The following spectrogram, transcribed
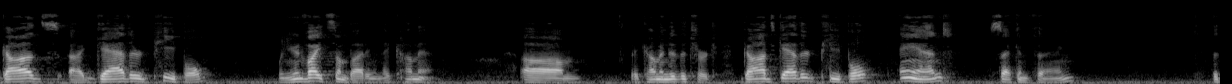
God's uh, gathered people, when you invite somebody and they come in, um, they come into the church, God's gathered people, and second thing, the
